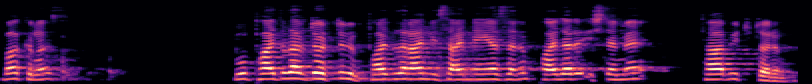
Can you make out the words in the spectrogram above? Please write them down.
bakınız bu paydalar 4 değil mi? Paydalar aynıysa aynı yazarım. Payları işleme tabi tutarım.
